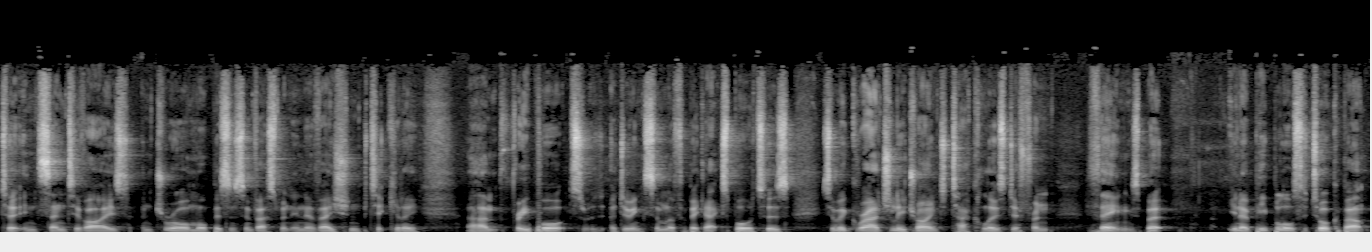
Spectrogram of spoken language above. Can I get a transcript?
to incentivize and draw more business investment innovation, particularly. Um, Freeports are doing similar for big exporters. So we're gradually trying to tackle those different things. But you know, people also talk about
